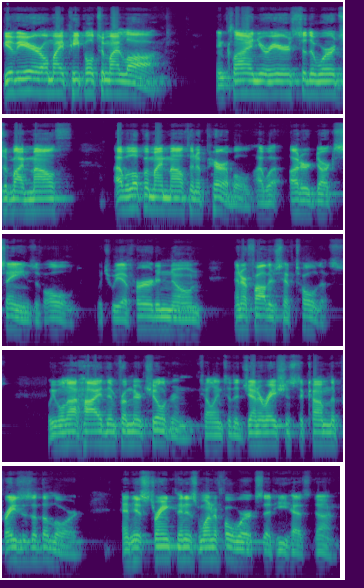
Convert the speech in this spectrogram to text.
Give ear, O my people, to my law. Incline your ears to the words of my mouth. I will open my mouth in a parable. I will utter dark sayings of old, which we have heard and known, and our fathers have told us. We will not hide them from their children, telling to the generations to come the praises of the Lord and his strength and his wonderful works that he has done.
